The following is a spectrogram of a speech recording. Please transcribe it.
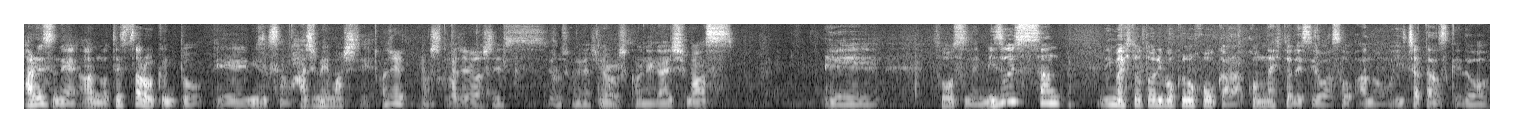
あれですねあの哲太郎君と、えー水木さんはじめまして初めましてはじめましてです。よろしくお願いします。よろしくお願いします。えーそうですね水口さん今一通り僕の方からこんな人ですよはそうあの言っちゃったんですけど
